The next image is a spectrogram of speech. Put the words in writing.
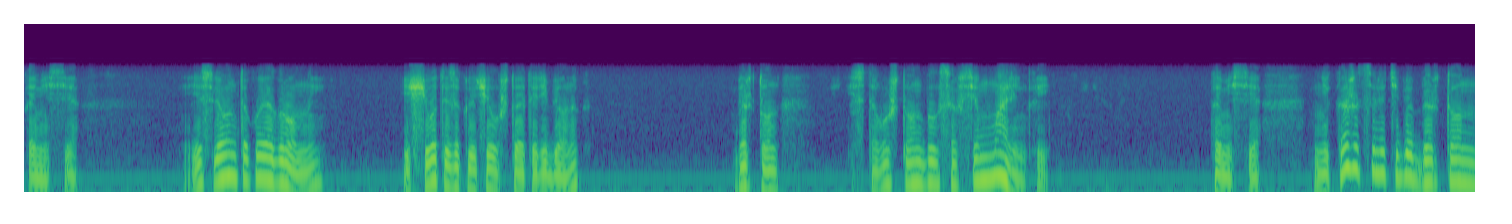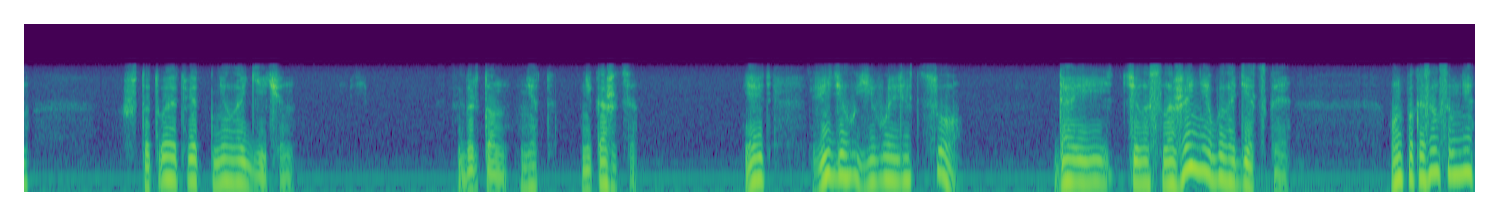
Комиссия. Если он такой огромный, из чего ты заключил, что это ребенок? Бертон. Из того, что он был совсем маленький. Комиссия. Не кажется ли тебе, Бертон, что твой ответ нелогичен? Бертон. Нет, не кажется. Я ведь видел его лицо. Да и телосложение было детское. Он показался мне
